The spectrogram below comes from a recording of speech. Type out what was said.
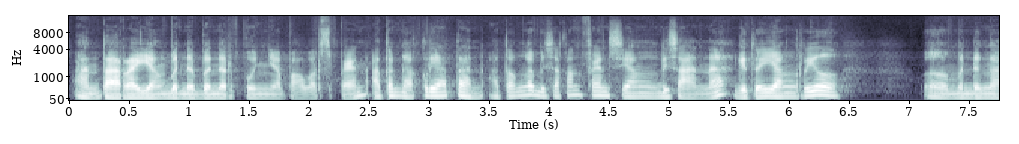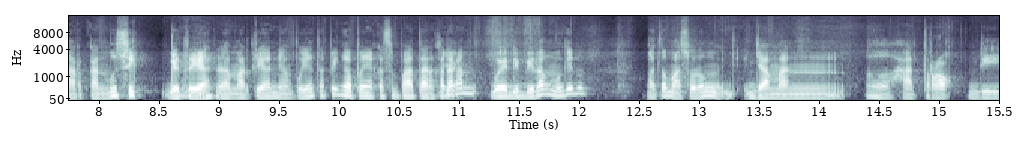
antara yang benar-benar punya power spend atau nggak kelihatan atau nggak misalkan fans yang di sana gitu yang real eh, mendengarkan musik gitu ya dalam artian yang punya tapi nggak punya kesempatan karena kan boleh dibilang mungkin nggak tahu Mas Sulung zaman eh, hard rock di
